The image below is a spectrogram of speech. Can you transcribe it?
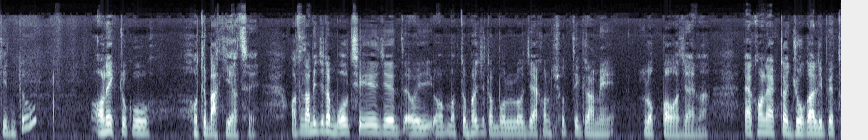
কিন্তু অনেকটুকু হতে বাকি আছে। অর্থাৎ আমি যেটা বলছি যে ওই মুত্তব ভাই যেটা বলল যে এখন সত্যি গ্রামে লোক পাওয়া যায় না। এখন একটা যোগালি পেতে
